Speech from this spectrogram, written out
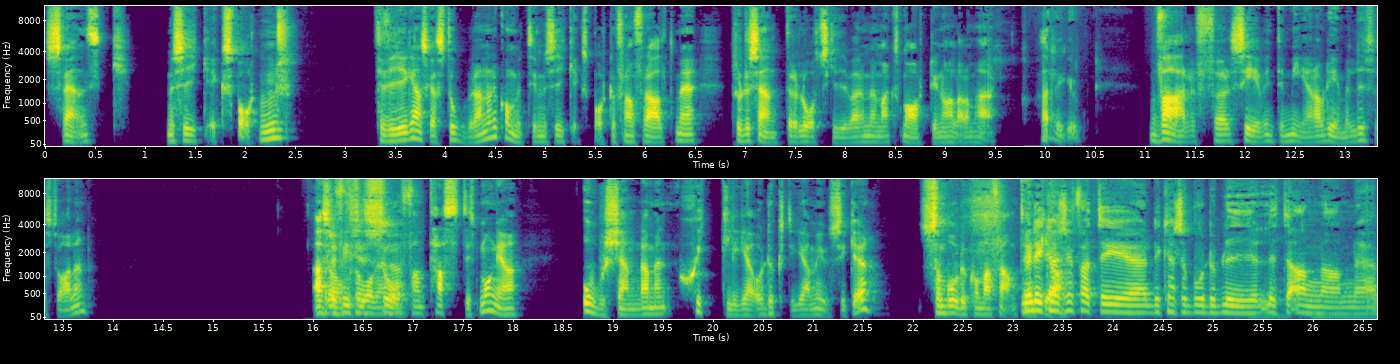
svensk musikexport. Mm. För vi är ganska stora när det kommer till musikexport och framförallt med producenter och låtskrivare med Max Martin och alla de här. Herregud. Varför ser vi inte mer av det med Melodifestivalen? Alltså Bra det finns ju så ja. fantastiskt många okända men skickliga och duktiga musiker. som borde komma fram. Men det är jag. kanske för att det, det kanske borde bli lite annan eh,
